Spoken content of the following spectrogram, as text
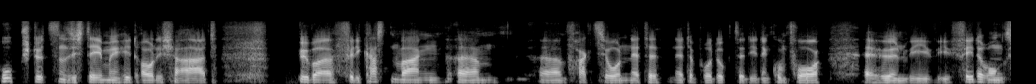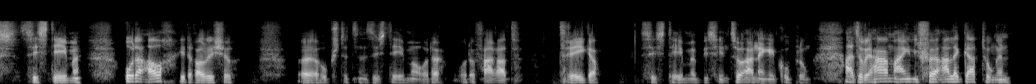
Hubstützensysteme hydraulischer Art, über für die Kastenwagen ähm, äh, nette, nette Produkte, die den Komfort erhöhen, wie, wie Federungssysteme oder auch hydraulische äh, Hubstützensysteme oder, oder Fahrradträgersysteme bis hin zur Anhängekupplung. Also wir haben eigentlich für alle Gattungen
